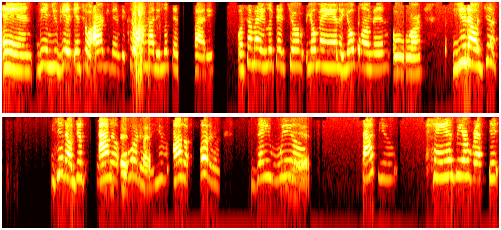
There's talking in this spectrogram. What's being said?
and then you get into an argument because somebody looked at somebody, or somebody looked at your your man or your woman, or you know, just you know, just out of order. You out of order. They will stop you. Can be arrested.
